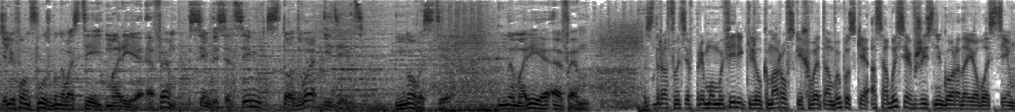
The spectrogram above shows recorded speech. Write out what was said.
Телефон службы новостей Мария-ФМ 77 102 и 9. Новости на Мария-ФМ. Здравствуйте, в прямом эфире Кирилл Комаровских в этом выпуске о событиях в жизни города и области.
